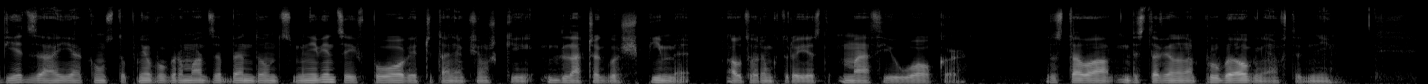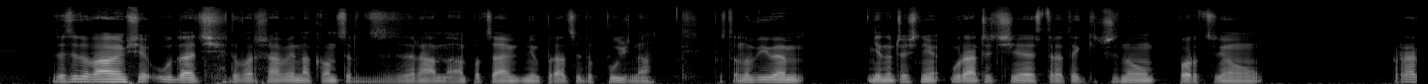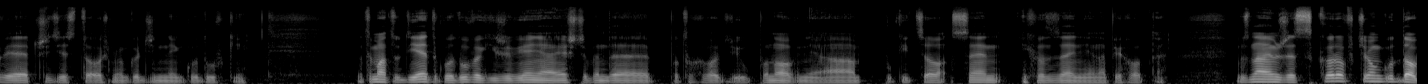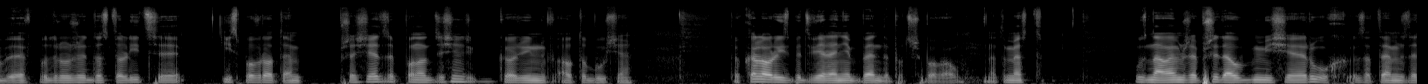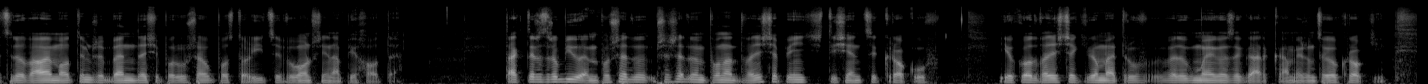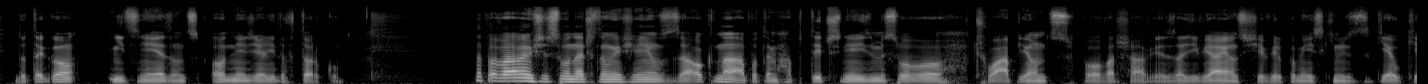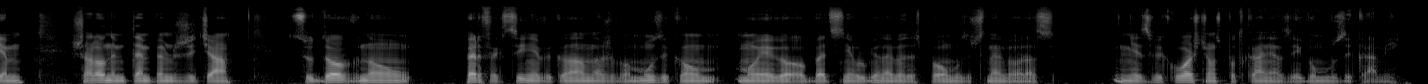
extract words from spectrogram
wiedza, jaką stopniowo gromadzę, będąc mniej więcej w połowie czytania książki Dlaczego śpimy, autorem której jest Matthew Walker, została wystawiona na próbę ognia w te dni. Zdecydowałem się udać do Warszawy na koncert z rana, po całym dniu pracy do późna. Postanowiłem jednocześnie uraczyć się strategiczną porcją prawie 38-godzinnej głodówki. Do tematu diet, głodówek i żywienia jeszcze będę podchodził ponownie, a póki co sen i chodzenie na piechotę. Uznałem, że skoro w ciągu doby w podróży do stolicy i z powrotem przesiedzę ponad 10 godzin w autobusie, to kalorii zbyt wiele nie będę potrzebował. Natomiast uznałem, że przydałby mi się ruch, zatem zdecydowałem o tym, że będę się poruszał po stolicy wyłącznie na piechotę. Tak też zrobiłem. Poszedłem, przeszedłem ponad 25 tysięcy kroków i około 20 kilometrów według mojego zegarka mierzącego kroki. Do tego nic nie jedząc od niedzieli do wtorku. Napawałem się słoneczną jesienią za okna, a potem haptycznie i zmysłowo człapiąc po Warszawie, zadziwiając się wielkomiejskim zgiełkiem, szalonym tempem życia, cudowną, perfekcyjnie wykonaną na żywo muzyką mojego obecnie ulubionego zespołu muzycznego oraz niezwykłością spotkania z jego muzykami.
